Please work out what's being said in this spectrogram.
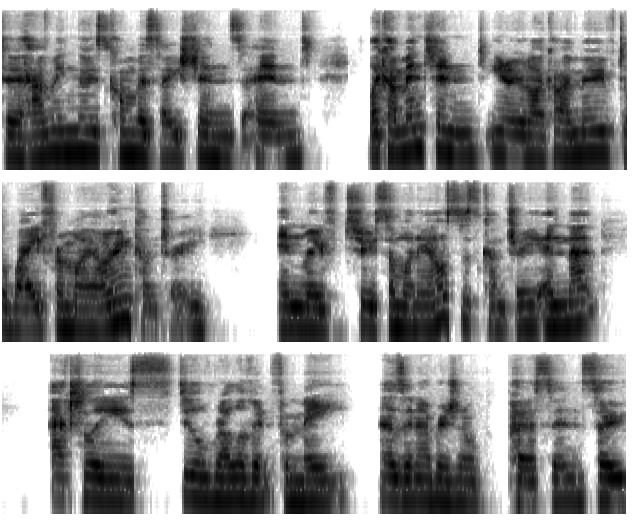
to having those conversations. And like I mentioned, you know, like I moved away from my own country and moved to someone else's country. And that actually is still relevant for me as an Aboriginal person. So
